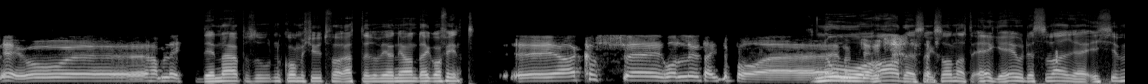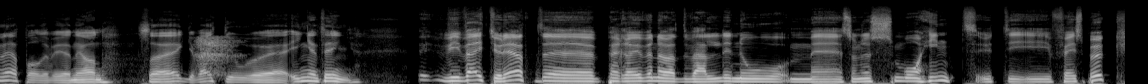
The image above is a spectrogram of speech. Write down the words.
Det er jo uh, hemmelig. Denne episoden kommer ikke ut før etter revyen, Jan. Det går fint. Uh, ja, hvilken rolle du tenkte på? Uh, Nå har det seg sånn at jeg er jo dessverre ikke med på revyen, Jan. Så jeg veit jo eh, ingenting. Vi vet jo det at uh, Per Øyvind har vært veldig nå med sånne små hint ute i Facebook.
